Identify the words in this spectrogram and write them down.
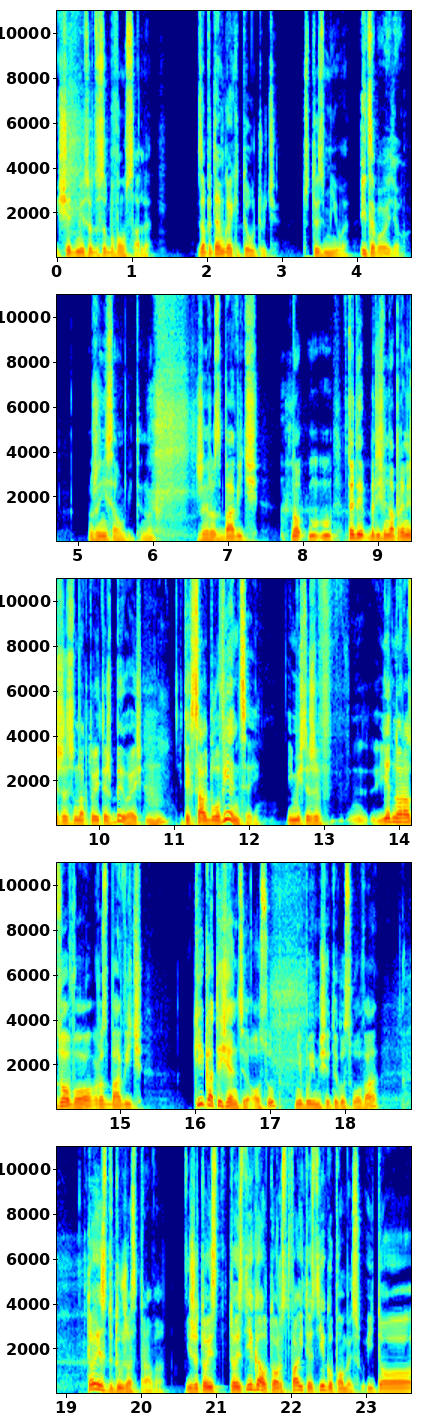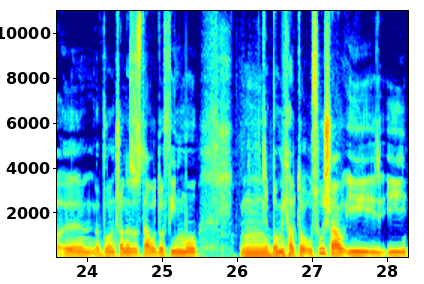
siedmioosobową salę. Zapytałem go, jakie to uczucie, czy to jest miłe. I co powiedział? Że niesamowite, no. Że rozbawić... No, wtedy byliśmy na premierze, na której też byłeś i tych sal było więcej. I myślę, że jednorazowo rozbawić kilka tysięcy osób, nie boimy się tego słowa, to jest duża sprawa. I że to jest, to jest jego autorstwa i to jest jego pomysł. I to y, włączone zostało do filmu, y, bo Michał to usłyszał i, i,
